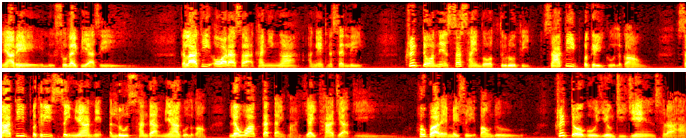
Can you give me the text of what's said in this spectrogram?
များပဲလို့ဆိုလိုက်ပါရစေဂလာတိဩဝါဒစာအခန်းကြီး9အငယ်24ခရစ်တော်နှင့်ဆက်ဆိုင်သောသူတို့သည်ဇာတိပဂရိကို၎င်းဇာတိပဂရိစိတ်များနှင့်အလိုဆန္ဒများကို၎င်း လက်ဝါးကတ်တိုင်မှရိုက်ထားကြပြီဟုတ်ပါတယ်မိတ်ဆွေအပေါင်းတို့ခရစ်တော်ကိုယုံကြည်ခြင်းဆိုတာဟာ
